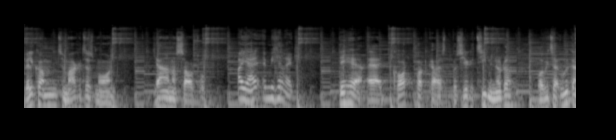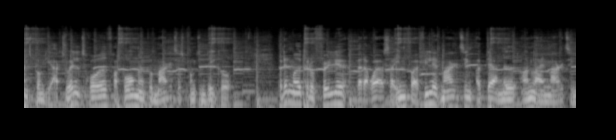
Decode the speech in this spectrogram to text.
Velkommen til Marketers Morgen. Jeg er Anders Sautrup. Og jeg er Michael Rik. Det her er et kort podcast på cirka 10 minutter, hvor vi tager udgangspunkt i aktuelle tråde fra forumet på marketers.dk. På den måde kan du følge, hvad der rører sig inden for affiliate marketing og dermed online marketing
